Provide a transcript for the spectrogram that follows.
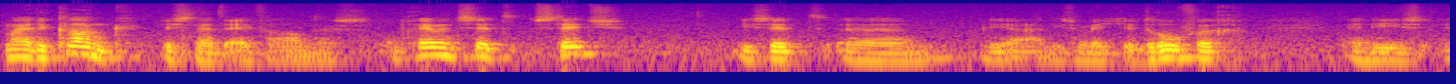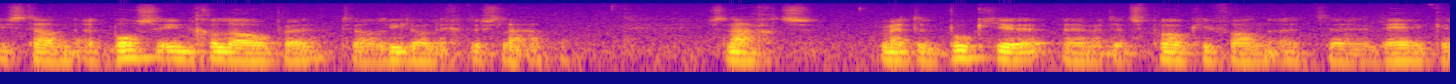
Maar de klank is net even anders. Op een gegeven moment zit Stitch, die, zit, eh, die, ja, die is een beetje droevig. En die is, is dan het bos ingelopen, terwijl Lilo ligt te slapen. S'nachts, met het boekje, eh, met het sprookje van het eh, lelijke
